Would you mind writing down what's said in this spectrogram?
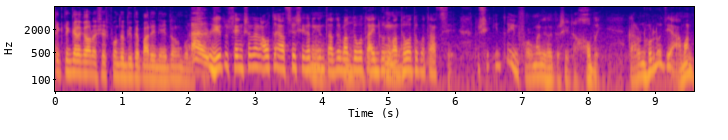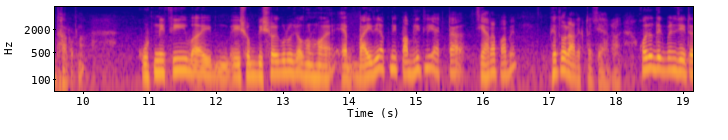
টেকনিক্যাল কারণে শেষ পর্যন্ত দিতে পারিনি এই ধরনের যেহেতু স্যাংশনের আওতায় আছে সেখানে কিন্তু তাদের বাধ্যকতা আইনগত বাধ্যবাধকতা আছে। তো সে কিন্তু ইনফর্মালি হয়তো সেটা হবে। কারণ হলো যে আমার ধারণা কূটনীতি বা এই- এইসব বিষয়গুলো যখন হয় বাইরে আপনি পাবলিকলি একটা চেহারা পাবেন ভেতরে আরেকটা চেহারা হয়। হয়তো দেখবেন যে এটা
